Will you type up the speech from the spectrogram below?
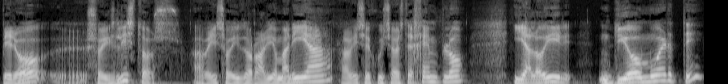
Pero eh, sois listos. Habéis oído Radio María, habéis escuchado este ejemplo, y al oír dio muerte,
